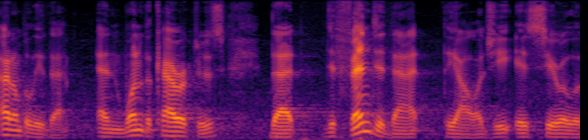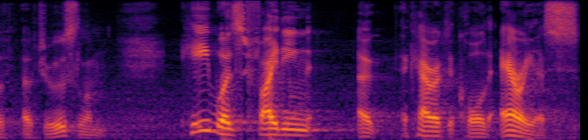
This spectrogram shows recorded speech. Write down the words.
I don't believe that. And one of the characters that defended that theology is Cyril of, of Jerusalem. He was fighting a, a character called Arius.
